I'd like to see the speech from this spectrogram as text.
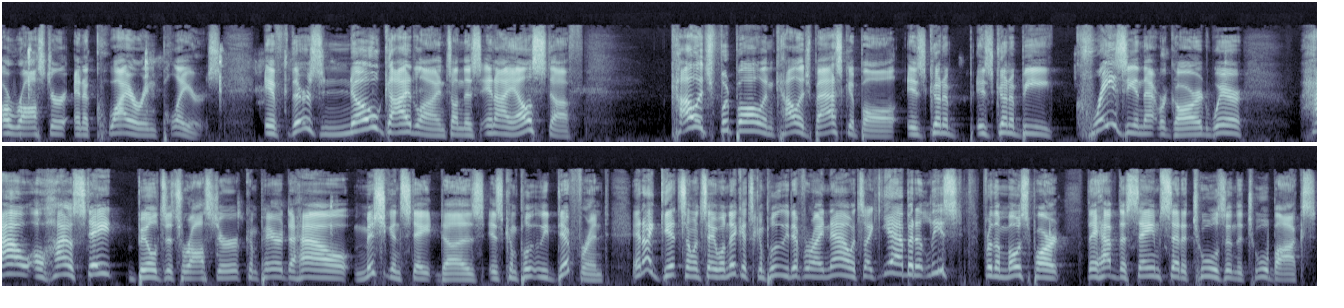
a roster and acquiring players. If there's no guidelines on this NIL stuff, college football and college basketball is gonna is gonna be crazy in that regard where how Ohio State builds its roster compared to how Michigan State does is completely different. And I get someone say, well, Nick, it's completely different right now. It's like, yeah, but at least for the most part, they have the same set of tools in the toolbox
